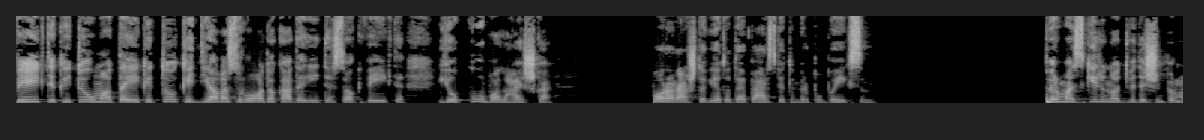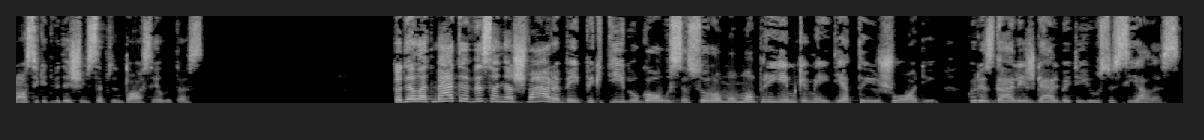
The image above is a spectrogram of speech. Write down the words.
veikti, kai tu matai, kai, tu, kai Dievas rodo, ką daryti, tiesiog veikti. Jokūbo laišką. Porą rašto vietų dar perskaitom ir pabaigsim. Pirmas skyri nuo 21 iki 27 eilutės. Todėl atmetę visą nešvarą bei piktybių gausę, su romumu priimkime įdėktą į žodį, kuris gali išgelbėti jūsų sielas.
